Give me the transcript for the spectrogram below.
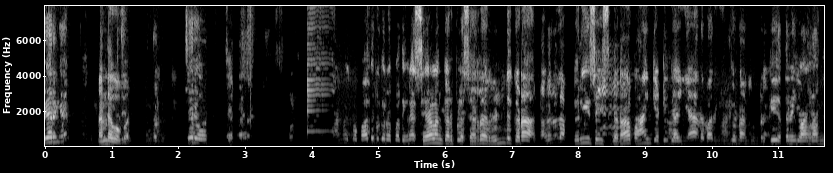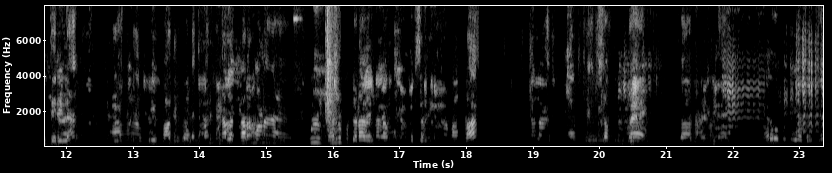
பேருங்க? நந்தகோபால். சரி ஓகே. நம்ம இப்போ பாத்துட்டு இருக்கிற பாத்தீங்கன்னா சேலம் கருப்பில் சேர்ற ரெண்டு கடை. நல்லா பெரிய சைஸ் கடை. வாங்கி கட்டிட்டாங்க. அதை பாருங்க இங்க ஒண்ணு அங்க ஒண்ணு இருக்கு. எத்தனைக்கு வாங்கினாங்கன்னு தெரியல. ஆனா அப்படி பாத்துட்டு இந்த மாதிரி நல்ல தரமான ஃபுல் கருப்பு கடை வேணா நம்ம வாங்கலாம். உள்ள கருப்பு இருக்கு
